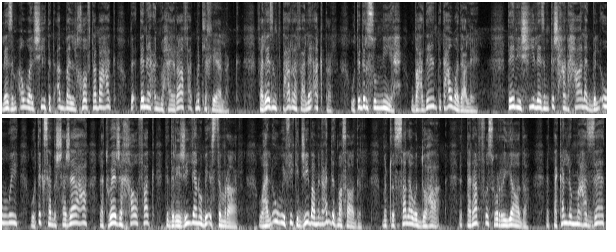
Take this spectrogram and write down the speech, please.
لازم أول شي تتقبل الخوف تبعك وتقتنع إنه حيرافقك مثل خيالك. فلازم تتعرف عليه أكتر وتدرسه منيح وبعدين تتعود عليه. تاني شي لازم تشحن حالك بالقوة وتكسب الشجاعة لتواجه خوفك تدريجيا وباستمرار. وهالقوة فيك تجيبها من عدة مصادر مثل الصلاة والدعاء التنفس والرياضة التكلم مع الذات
